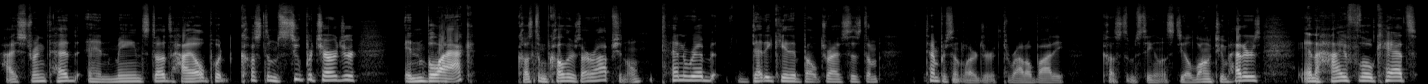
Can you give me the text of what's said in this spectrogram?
high strength head and main studs, high output custom supercharger in black. Custom colors are optional. 10 rib dedicated belt drive system, 10% larger throttle body, custom stainless steel long tube headers, and high flow cats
